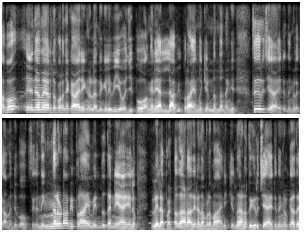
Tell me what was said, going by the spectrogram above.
അപ്പോൾ ഞാൻ നേരത്തെ പറഞ്ഞ കാര്യങ്ങളിൽ എന്തെങ്കിലും വിയോജിപ്പോ അങ്ങനെ അല്ല അഭിപ്രായം എന്നൊക്കെ ഉണ്ടെന്നുണ്ടെങ്കിൽ തീർച്ചയായിട്ടും നിങ്ങൾ കമന്റ് ബോക്സിൽ നിങ്ങളുടെ അഭിപ്രായം എന്ത് തന്നെയായാലും വിലപ്പെട്ടതാണ് അതിനെ നമ്മൾ മാനിക്കുന്നതാണ്. തീർച്ചയായിട്ടും നിങ്ങൾക്കത്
